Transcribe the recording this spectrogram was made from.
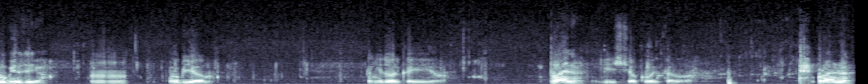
Убьете ее? Угу. Убьем. Не только ее. Правильно. Еще кое-кого. Правильно.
